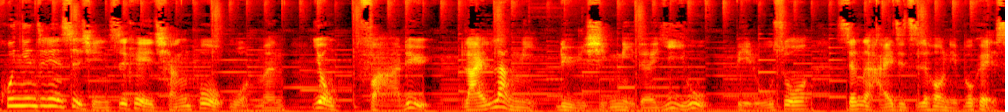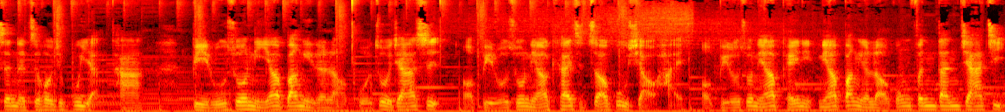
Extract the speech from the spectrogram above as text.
婚姻这件事情是可以强迫我们用法律来让你履行你的义务，比如说生了孩子之后，你不可以生了之后就不养他。比如说你要帮你的老婆做家事哦，比如说你要开始照顾小孩哦，比如说你要陪你，你要帮你的老公分担家计。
